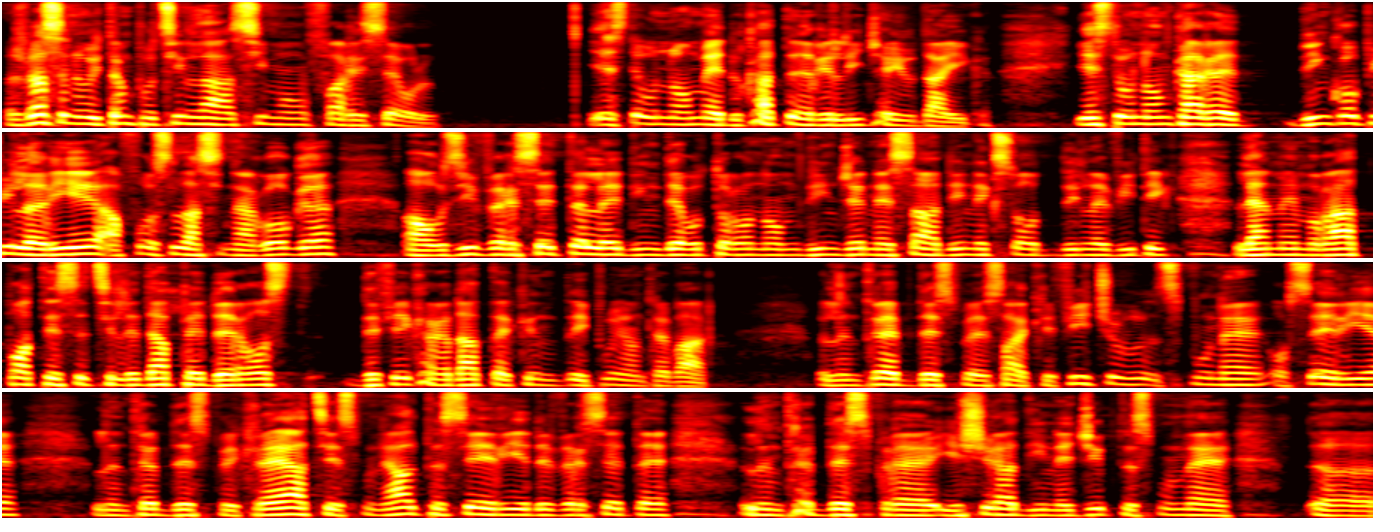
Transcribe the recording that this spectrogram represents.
Aș vrea să ne uităm puțin la Simon Fariseul. Este un om educat în religia iudaică. Este un om care, din copilărie, a fost la sinagogă, a auzit versetele din Deuteronom, din Genesa, din Exod, din Levitic, le-a memorat, poate să ți le dea pe de rost de fiecare dată când îi pui o întrebare îl întreb despre sacrificiu, spune o serie, îl întreb despre creație, spune altă serie de versete, îl întreb despre ieșirea din Egipt, spune uh,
